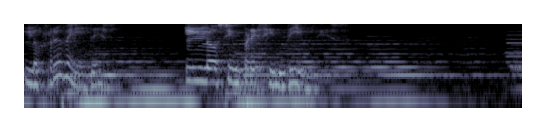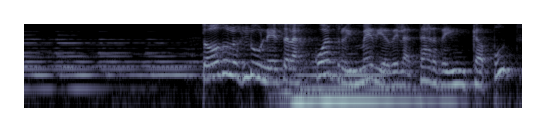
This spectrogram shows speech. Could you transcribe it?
Los rebeldes. Los imprescindibles. Todos los lunes a las 4 y media de la tarde en Caput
